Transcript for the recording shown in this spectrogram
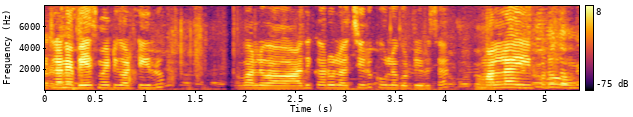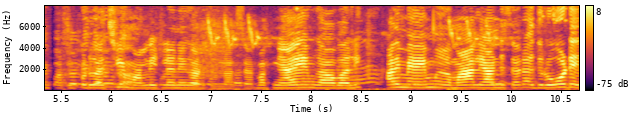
ఇట్లానే బేస్మెంట్ కట్టిర్రు. వాళ్ళు అధికారులు వచ్చిర్రు కూల కొట్టిర్రు సార్. మళ్ళీ ఇప్పుడు ఇప్పుడు వచ్చి మళ్ళీ ఇట్లానే కడుతున్నారు సార్. మాకు న్యాయం కావాలి. అది మేము మా ల్యాండ్ సార్ అది రోడే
